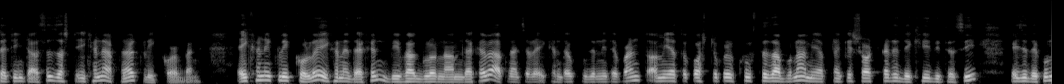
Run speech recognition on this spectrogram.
সেটিংটা আছে জাস্ট এখানে আপনারা ক্লিক করবেন। এখানে ক্লিক করলে এখানে দেখেন বিভাগগুলোর নাম দেখাবে, আপনারা চাইলে এখান থেকে খুঁজে নিতে পারেন। তো আমি এত কষ্ট করে খুঁজতে যাব না, আমি আপনাকে শর্টকাটে দেখিয়ে দিতেছি। এই যে দেখুন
